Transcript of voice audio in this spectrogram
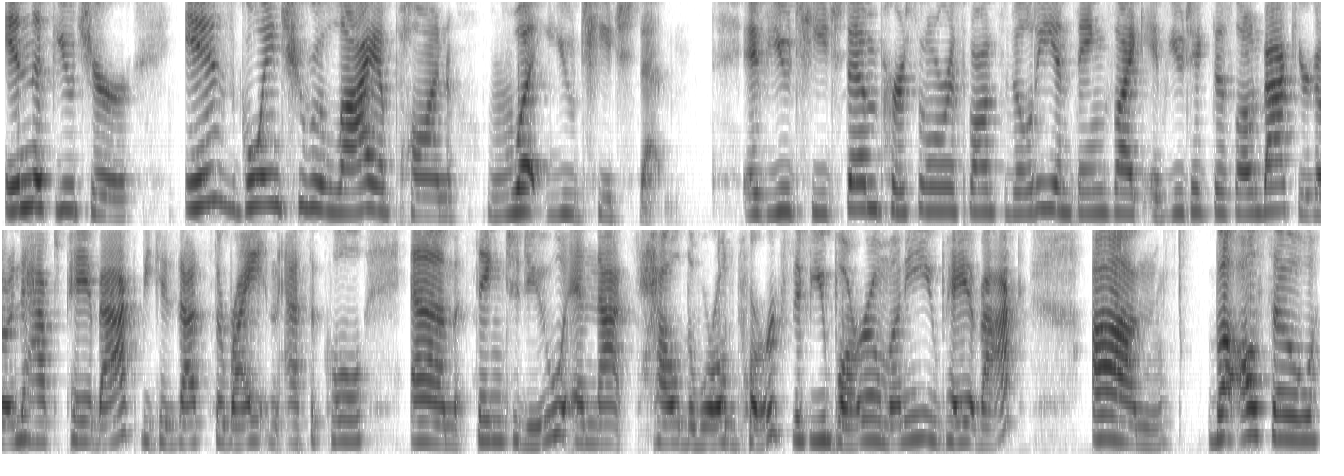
in the future is going to rely upon what you teach them. If you teach them personal responsibility and things like if you take this loan back, you're going to have to pay it back because that's the right and ethical um, thing to do, and that's how the world works. If you borrow money, you pay it back. Um, but also,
